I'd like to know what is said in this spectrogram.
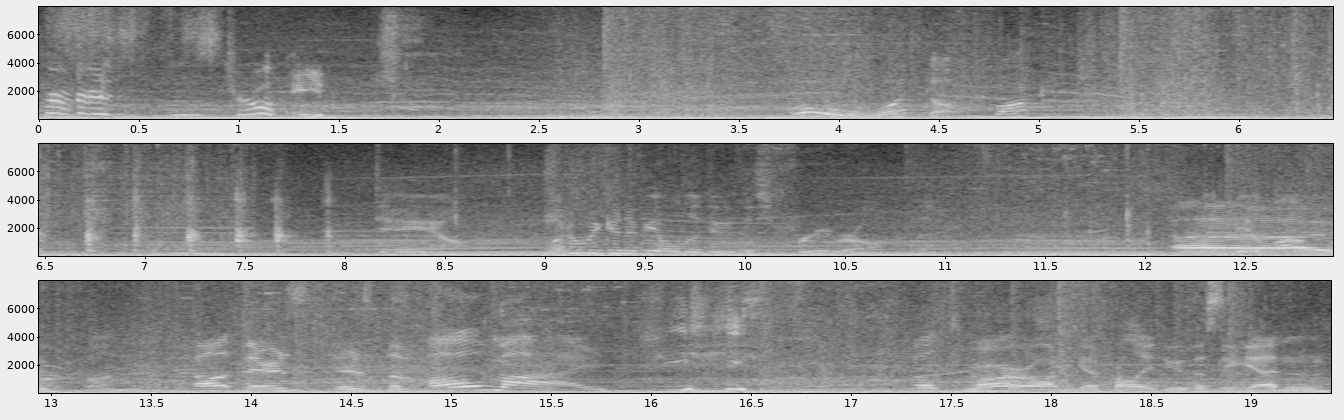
car is destroyed. Oh, what the fuck? Damn. When are we gonna be able to do this free roam thing? That'd be a lot more Uh, fun than oh, there's there's the. Oh my, jeez. Well, tomorrow I'm gonna probably do this again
